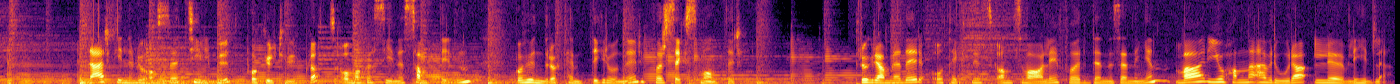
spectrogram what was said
Der finner du også et tilbud på Kulturplott og magasinet Samtiden på 150 kroner for seks måneder. Programleder og teknisk ansvarlig for denne sendingen var Johanne Aurora Løvli Hidle.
